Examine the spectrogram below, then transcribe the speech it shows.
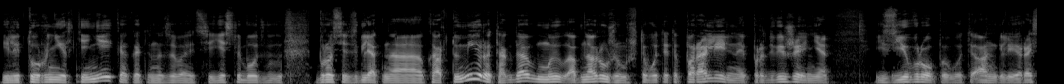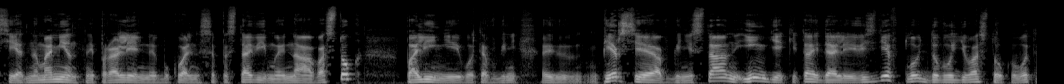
или турнир теней, как это называется. Если бы вот бросить взгляд на карту мира, тогда мы обнаружим, что вот это параллельное продвижение из Европы, вот Англии, России, одномоментное, параллельное, буквально сопоставимое на восток, по линии вот Афгани... Э, Персия, Афганистан, Индия, Китай, далее везде, вплоть до Владивостока. Вот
